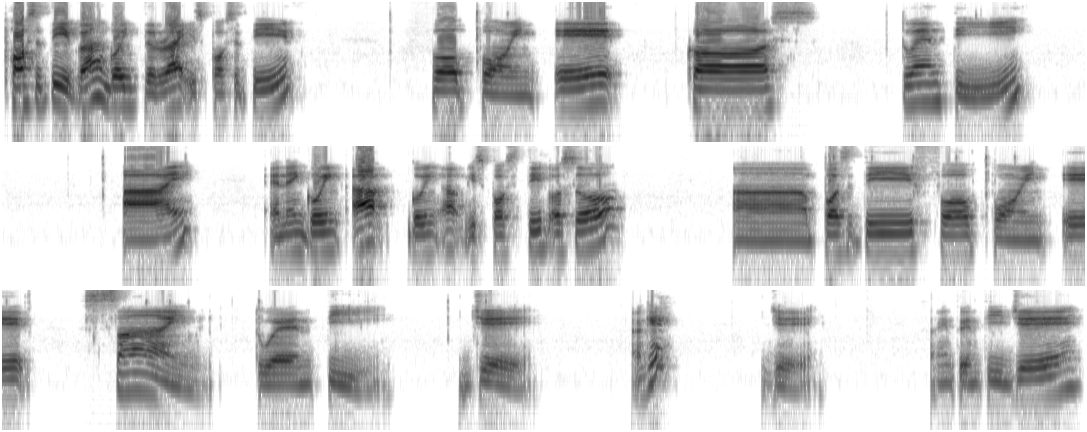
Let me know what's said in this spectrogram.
positive. Uh, going to the right is positive. 4.8 cos 20 I. And then going up going up is positive also. Uh, positive 4.8 sine 20 J. Okay? J. Sine 20 J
